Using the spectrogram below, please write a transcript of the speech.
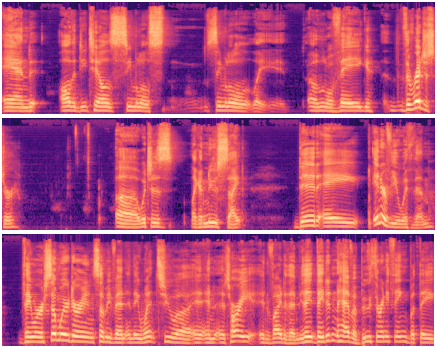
and all the details seem a little seem a little like a little vague. The register uh, which is like a news site, did a interview with them. They were somewhere during some event, and they went to uh, and Atari invited them. They they didn't have a booth or anything, but they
